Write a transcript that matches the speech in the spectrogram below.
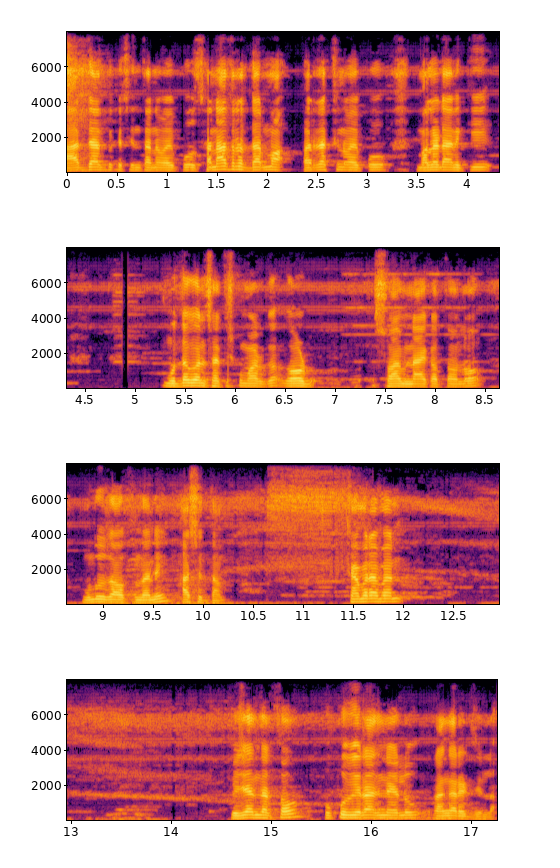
ఆధ్యాత్మిక చింతన వైపు సనాతన ధర్మ పరిరక్షణ వైపు మళ్ళడానికి ముద్దగోని సతీష్ కుమార్ గౌడ్ స్వామి నాయకత్వంలో ముందుకు సాగుతుందని ఆశిద్దాం. కెమెరామెన్ విజేందర్తో ఉప్పు వీరాంజనేయులు రంగారెడ్డి జిల్లా.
